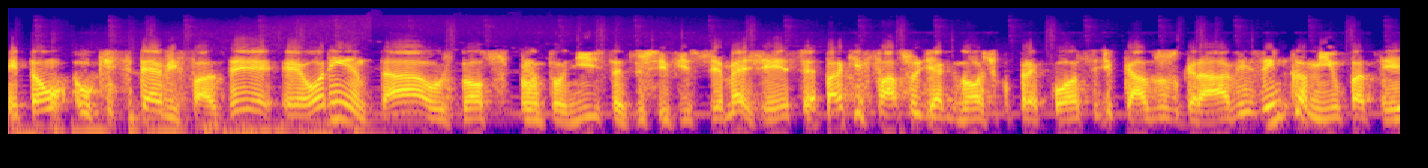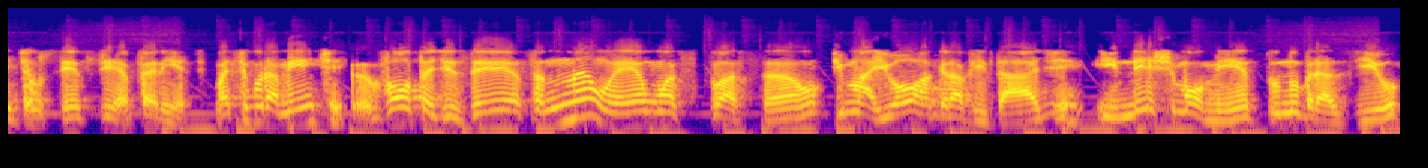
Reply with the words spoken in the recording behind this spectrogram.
Então, o que se deve fazer é orientar os nossos plantonistas dos serviços de emergência para que façam o diagnóstico precoce de casos graves e encaminhem o paciente ao centro de referência. Mas seguramente, volto a dizer, essa não é uma situação de maior gravidade e neste momento no Brasil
